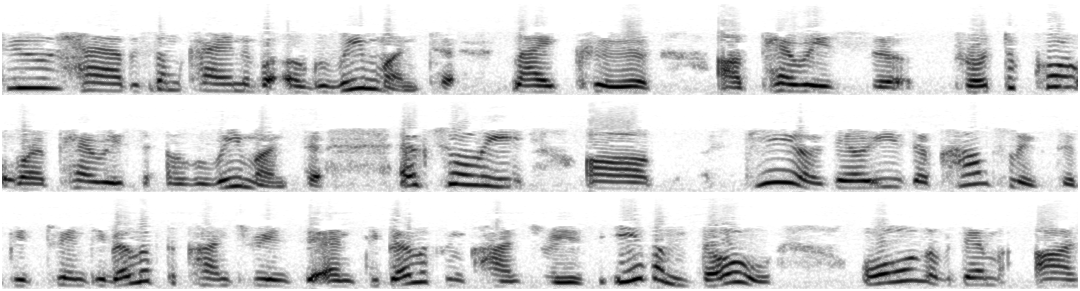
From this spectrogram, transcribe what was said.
to have some kind of agreement, like uh, Paris Protocol or Paris Agreement. Actually, uh, still there is a conflict between developed countries and developing countries, even though all of them are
